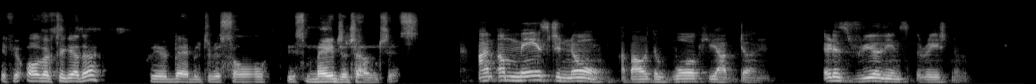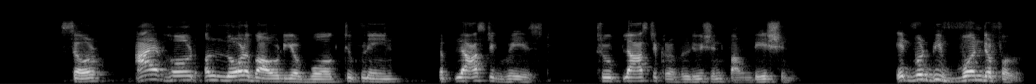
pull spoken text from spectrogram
if we all work together, we will be able to resolve these major challenges. I'm amazed to know about the work you have done. It is really inspirational. Sir, I have heard a lot about your work to clean the plastic waste through Plastic Revolution Foundation. It would be wonderful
